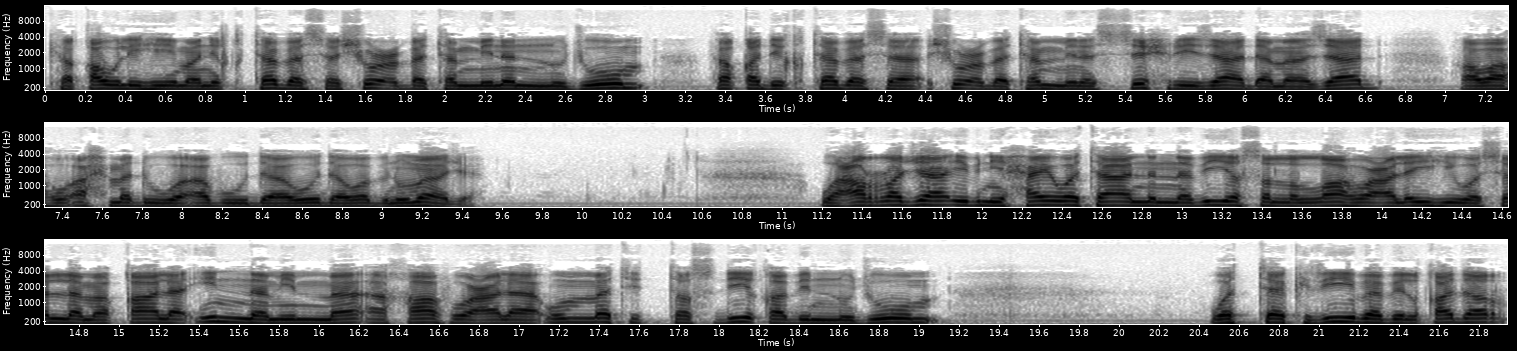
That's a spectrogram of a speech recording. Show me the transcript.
كقوله من اقتبس شعبة من النجوم فقد اقتبس شعبة من السحر زاد ما زاد رواه أحمد وأبو داود وابن ماجه. وعن رجاء بن حيوة أن النبي صلى الله عليه وسلم قال إن مما أخاف على أمة التصديق بالنجوم والتكذيب بالقدر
